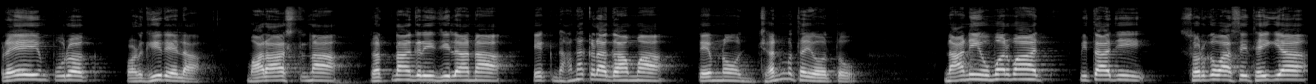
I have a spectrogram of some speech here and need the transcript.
પ્રેમપૂર્વક વળગી રહેલા. મહારાષ્ટ્રના રત્નાગિરી જિલ્લાના એક નાનકડા ગામમાં તેમનો જન્મ થયો હતો. નાની ઉંમરમાં જ પિતાજી સ્વર્ગવાસી થઈ ગયા.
